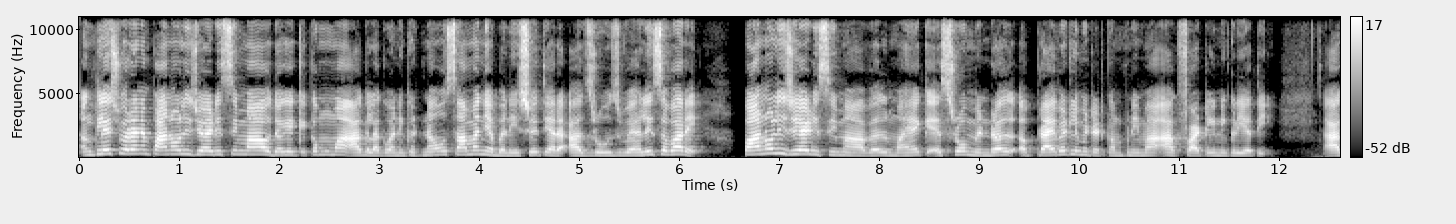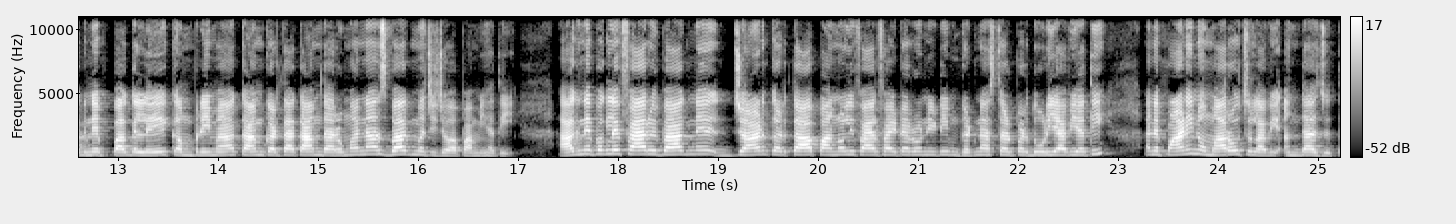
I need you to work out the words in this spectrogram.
અંકલેશ્વર અને પાનોલી જીઆઈડીસીમાં ઔદ્યોગિક એકમોમાં આગ લાગવાની ઘટનાઓ સામાન્ય બની છે, ત્યારે આજરોજ વહેલી સવારે પાનોલી જીઆઈડીસીમાં આવેલ Mahek astro mineral private limited કંપનીમાં આગ ફાટી નીકળી હતી. આગને પગલે કંપનીમાં કામ કરતા કામદારોમાં નાસભાગ મચી જવા પામી હતી. આગને પગલે ફાયર વિભાગને જાણ કરતા પાનોલી ફાયર ફાઇટરોની ટીમ ઘટના સ્થળ પર દોડી આવી હતી અને પાણીનો મારો ચલાવી અંદાજિત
